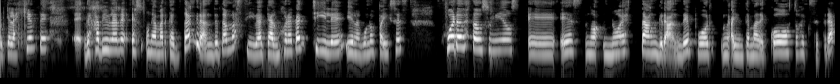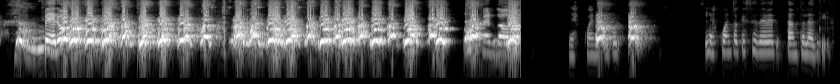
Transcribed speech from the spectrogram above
porque la gente de Happy Planner es una marca tan grande, tan masiva, que a lo mejor acá en Chile y en algunos países fuera de Estados Unidos es, no, no, es tan grande, por, hay un tema de costos, etc. Pero... Perdón. Les cuento, les cuento que se debe tanto ladrido.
